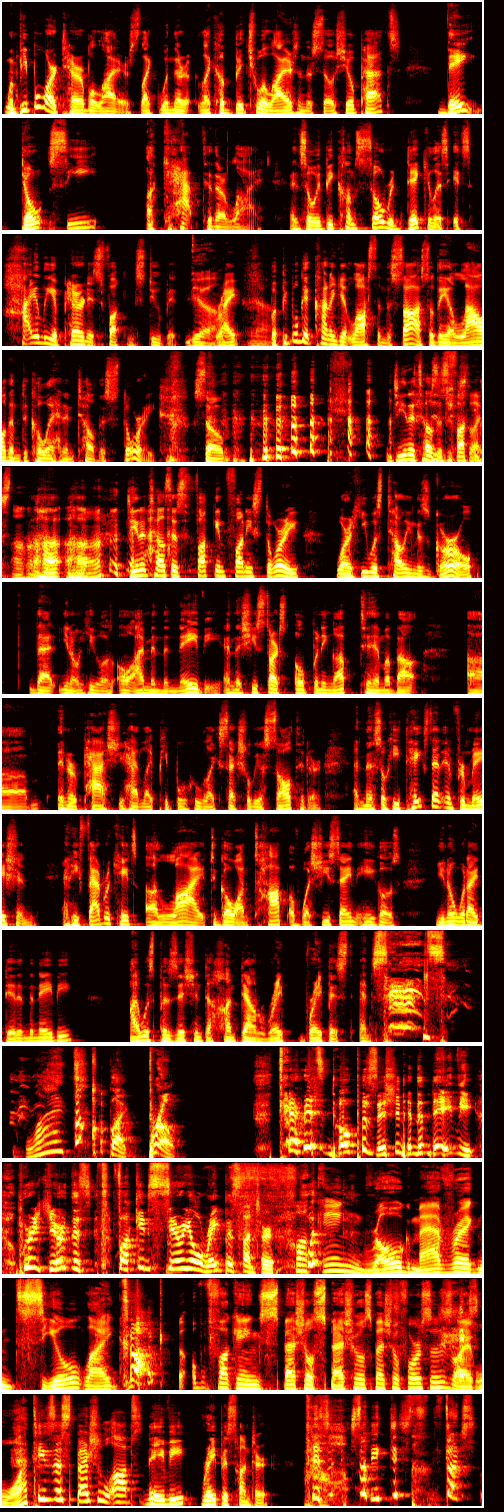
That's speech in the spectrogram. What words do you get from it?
When people are terrible liars, like when they're like habitual liars and they're sociopaths, they don't see a cap to their lie. And so it becomes so ridiculous. It's highly apparent it's fucking stupid Yeah. right? Yeah. But people get kind of get lost in the sauce, so they allow them to go ahead and tell this story. So Gina tells this fucking like, uh-huh, uh-huh, uh-huh. Gina tells this fucking funny story where he was telling this girl that you know he goes, "Oh, I'm in the Navy," and then she starts opening up to him about. Um, in her past, she had like people who like sexually assaulted her, and then so he takes that information and he fabricates a lie to go on top of what she's saying. And he goes, "You know what I did in the Navy? I was positioned to hunt down rape rapists and What? I'm like, bro, there is no position in the Navy where you're this fucking serial rapist hunter. What fucking rogue maverick seal like fuck? fucking special special special forces like what He's a special ops Navy rapist hunter. This- so he just starts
